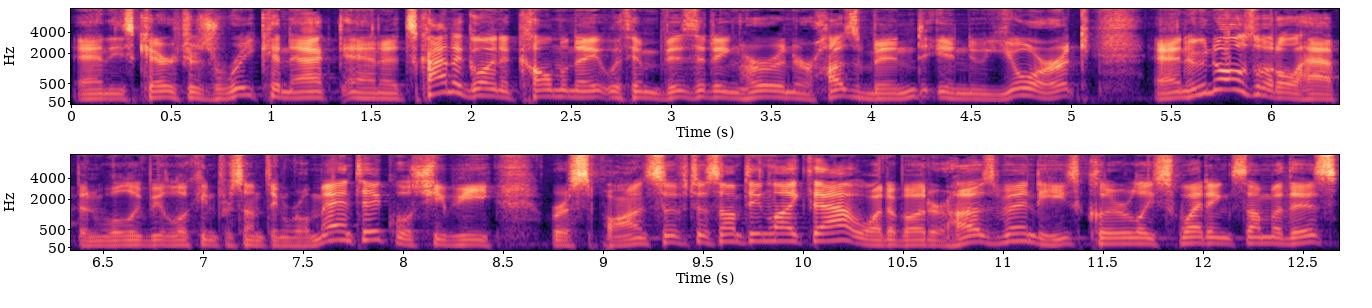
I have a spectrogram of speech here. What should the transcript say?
and these characters reconnect, and it's kind of going to culminate with him visiting her and her husband in New York. And who knows what'll happen? Will he be looking for something romantic? Will she be responsive to something like that? What about her husband? He's clearly sweating some of this.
